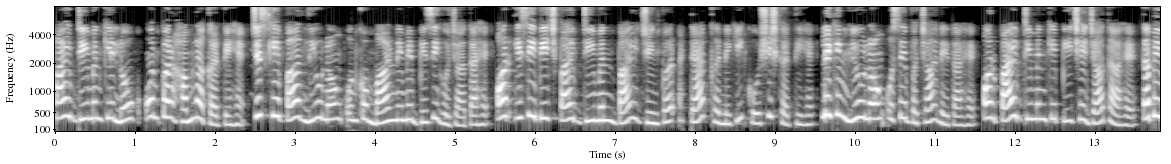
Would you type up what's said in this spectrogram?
पाइप डीमन के लोग उन पर हमला करते हैं, जिसके बाद ल्यू लोंग उनको मारने में बिज़ी हो जाता है और इसी बीच पाइप डीमन बाई जिंग पर अटैक करने की कोशिश करती है, लेकिन लियो लोंग उसे बचा लेता है और पाइप डीमन के पीछे जाता है। तभी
